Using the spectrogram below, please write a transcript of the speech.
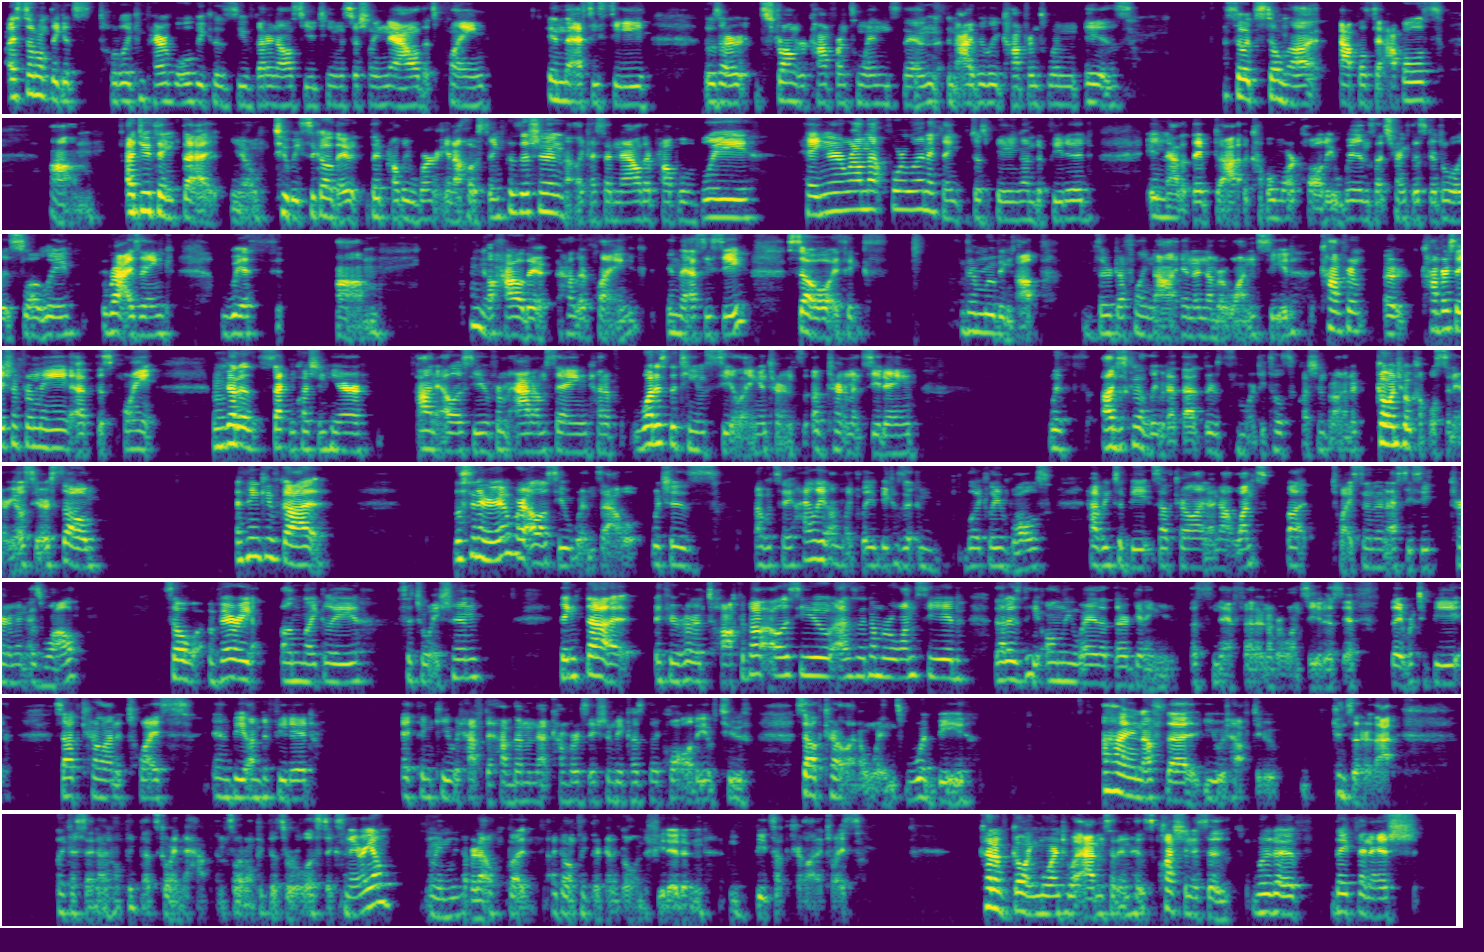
I still don't think it's totally comparable because you've got an LSU team, especially now, that's playing in the SEC those are stronger conference wins than an Ivy League conference win is. So it's still not apples to apples. Um, I do think that you know two weeks ago they they probably weren't in a hosting position. Like I said, now they're probably hanging around that four line. I think just being undefeated, and now that they've got a couple more quality wins, that strength of schedule is slowly rising with um you know how they're how they're playing in the SEC. So I think they're moving up. They're definitely not in a number one seed. Confer- or conversation for me at this point. We've got a second question here on LSU from Adam saying, kind of, what is the team's ceiling in terms of tournament seeding? With, I'm just going to leave it at that. There's more details to the question, but I'm going to go into a couple scenarios here. So I think you've got the scenario where LSU wins out, which is, I would say, highly unlikely because it likely involves having to beat South Carolina not once, but twice in an SEC tournament as well. So, a very unlikely situation. I think that if you're going to talk about LSU as a number one seed, that is the only way that they're getting a sniff at a number one seed is if they were to beat South Carolina twice and be undefeated I think you would have to have them in that conversation because the quality of two South Carolina wins would be high enough that you would have to consider that. Like I said, I don't think that's going to happen. So I don't think that's a realistic scenario. I mean, we never know, but I don't think they're going to go undefeated and beat South Carolina twice. Kind of going more into what Adam said in his question it says, what if they finish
